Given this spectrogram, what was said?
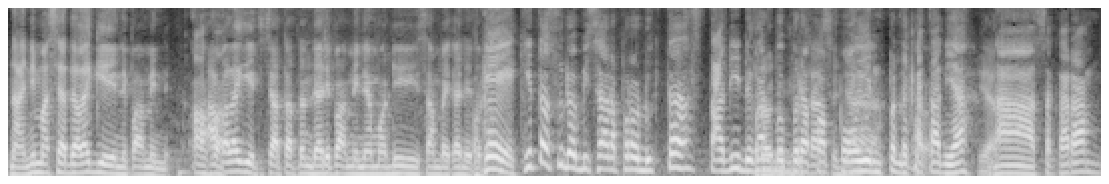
Nah ini masih ada lagi ini Pak Min. Apa, lagi catatan dari Pak Min yang mau disampaikan itu? Oke kita sudah bicara produktivitas tadi dengan beberapa poin pendekatan ya. ya. Nah, sekarang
